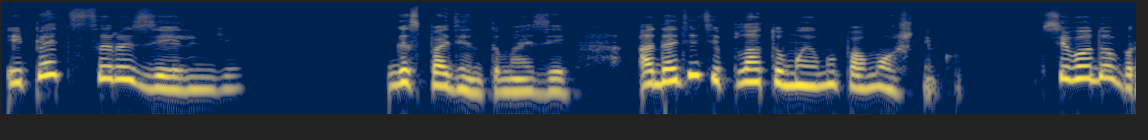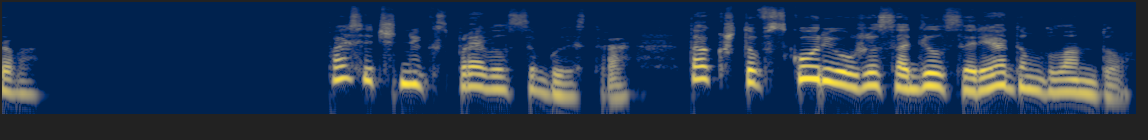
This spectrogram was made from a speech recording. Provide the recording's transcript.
и пять сыра зеленью. Господин Томази, отдадите плату моему помощнику. Всего доброго». Пасечник справился быстро, так что вскоре уже садился рядом в ландо.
